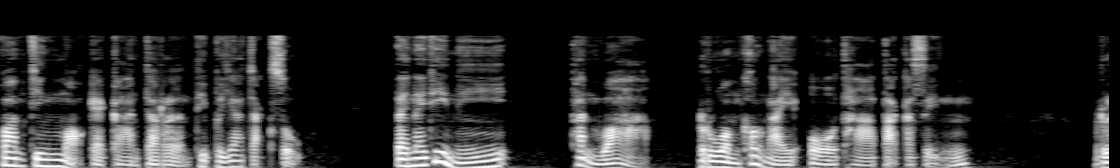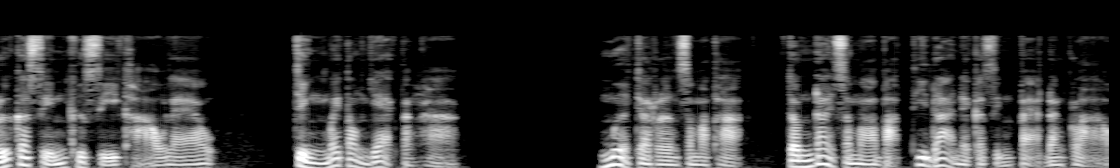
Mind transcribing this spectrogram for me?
ความจริงเหมาะแก่การเจริญทิพยจักสุแต่ในที่นี้ ท่านว่ารวมเข้าในโอทาตกสินหรือกสินคือสีขาวแล้ว จึงไม่ต้องแยกต่างหาก เมื่อเจริญสมถะจนได้สมาบัติที่ได้ในกสินแปดดังกล่าว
